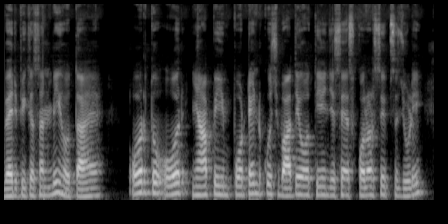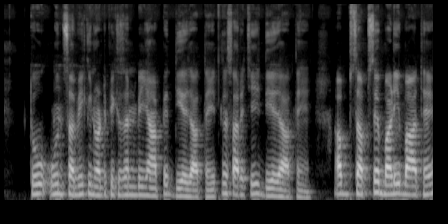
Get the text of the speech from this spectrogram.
वेरिफिकेशन भी होता है। और तो और यहाँ पे इम्पोर्टेंट कुछ बातें होती हैं, जैसे स्कॉलरशिप से जुड़ी तो उन सभी की नोटिफिकेशन भी यहाँ पे दिए जाते हैं। इतने सारे चीज़ दिए जाते हैं। अब सबसे बड़ी बात है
